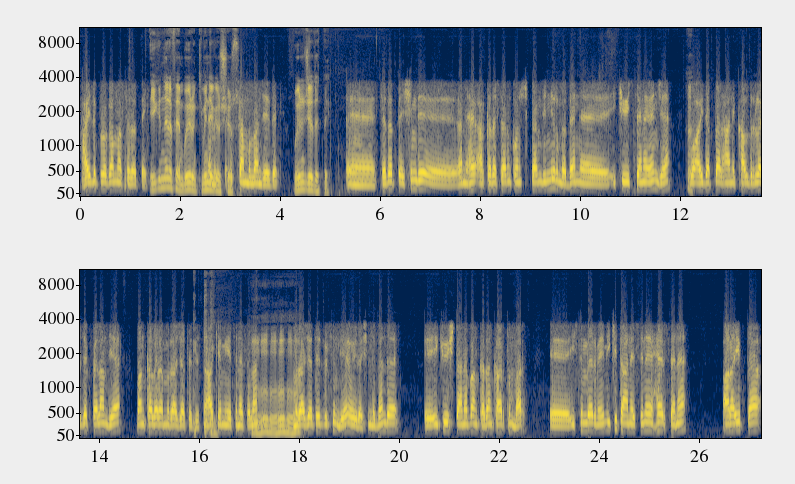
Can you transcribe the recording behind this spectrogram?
Hayırlı programlar Sedat Bey. İyi günler efendim. Buyurun. Kiminle görüşüyoruz? İstanbul'dan Cevdet. Buyurun Cevdet Bey. Ee, Sedat Bey şimdi e, hani her arkadaşların konuştuklarını dinliyorum da ben 2-3 sene önce bu aidatlar hani kaldırılacak falan diye bankalara müracaat edilsin, hakemiyetine falan müracaat edilsin diye öyle. Şimdi ben de 2-3 tane bankadan kartım var. E, isim vermeyeyim. iki tanesini her sene arayıp da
